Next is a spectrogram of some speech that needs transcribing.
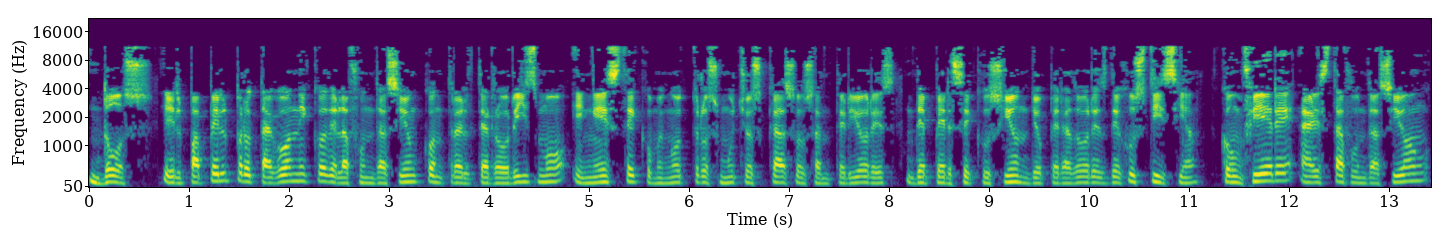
2. El papel protagónico de la Fundación contra el Terrorismo en este como en otros muchos casos anteriores de persecución de operadores de justicia confiere a esta fundación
